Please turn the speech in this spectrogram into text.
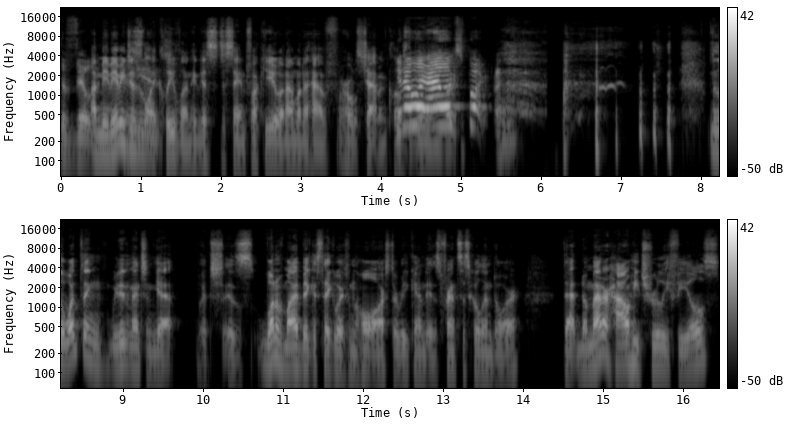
the villain. I mean, maybe he just doesn't like. Cleveland. He just just saying "fuck you" and I'm gonna have Aroldis Chapman close. You know the what, game, Alex? but- Fuck. now, the one thing we didn't mention yet, which is one of my biggest takeaways from the whole All Star weekend, is Francisco Lindor. That no matter how he truly feels,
